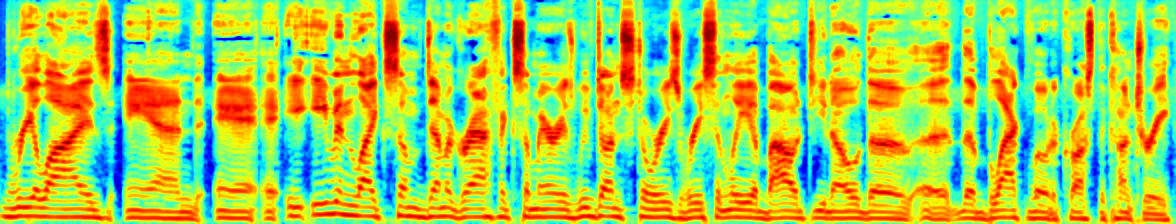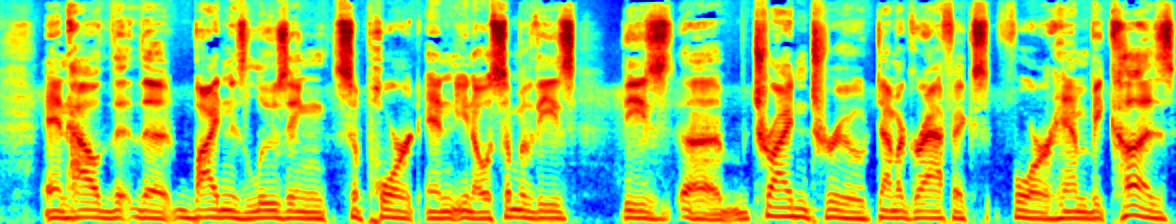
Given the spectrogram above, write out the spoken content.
realize and, and even like some demographics, some areas? We've done stories recently about you know the uh, the black vote across the country and how the, the Biden is losing support, and you know some of these these uh, tried and true demographics for him because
